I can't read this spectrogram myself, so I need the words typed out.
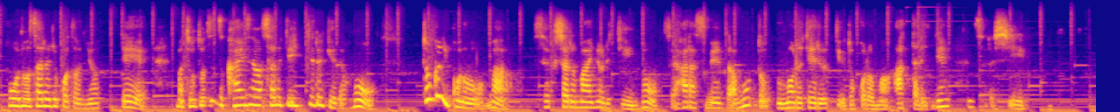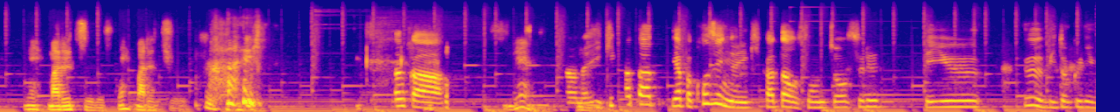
う報道されることによって、まあ、ちょっとずつ改善はされていってるけども特にこの、まあ、セクシャルマイノリティのハラスメントはもっと埋もれてるっていうところもあったりねするしね、丸2ですね、丸2。はい。なんか、ね、あの生き方、やっぱ個人の生き方を尊重するっていう美徳に移っ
